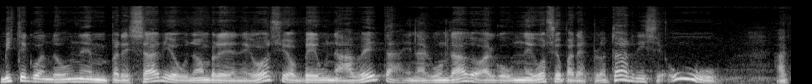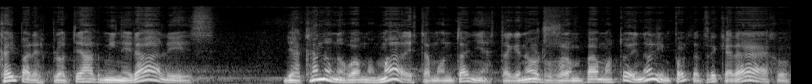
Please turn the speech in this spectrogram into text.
¿Viste cuando un empresario, un hombre de negocio, ve una beta en algún lado, algo, un negocio para explotar? Dice, uh, acá hay para explotar minerales. De acá no nos vamos más de esta montaña hasta que no rompamos todo. Y no le importa tres carajos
